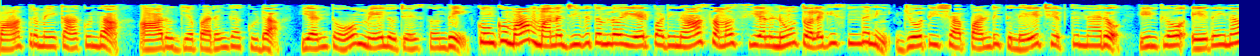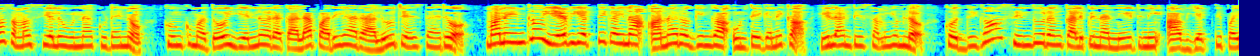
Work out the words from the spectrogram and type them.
మాత్రమే కాకుండా ఆరోగ్య పరంగా కూడా ఎంతో మేలు చేస్తుంది. కుంకుమ మన జీవితంలో ఏర్పడిన సమస్యలను తొలగిస్తుందని జ్యోతిష పండితులే చెప్తున్నారు. ఇంట్లో ఏదైనా సమస్యలు ఉన్నా కూడాను కుంకుమతో ఎన్నో రకాల పరిహారాలు చేస్తారు. మన ఇంట్లో ఏ వ్యక్తికైనా అనారోగ్యంగా ఉంటే గనక ఇలాంటి సమయంలో కొద్దిగా సింధూరం కలిపిన నీటిని ఆ వ్యక్తిపై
